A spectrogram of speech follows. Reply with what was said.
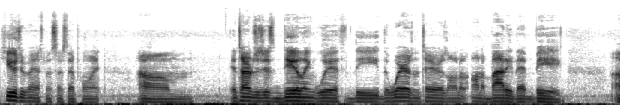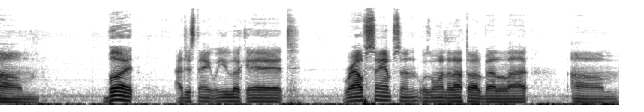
Huge advancement since that point. Um, in terms of just dealing with the the wears and tears on a, on a body that big. Um, but I just think when you look at Ralph Sampson was one that I thought about a lot. Um,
